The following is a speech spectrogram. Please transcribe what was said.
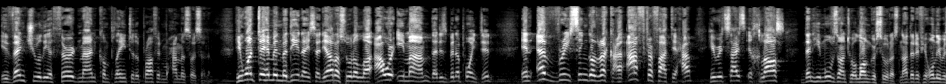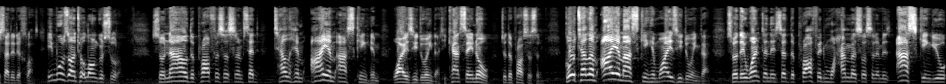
Eventually, a third man complained to the Prophet Muhammad He went to him in Medina. He said, Ya Rasulullah, our imam that has been appointed, in every single rak'ah after Fatiha, he recites ikhlas, then he moves on to a longer surah. Not that if he only recited ikhlas. He moves on to a longer surah. So now the Prophet ﷺ said, Tell him I am asking him, why is he doing that? He can't say no to the Prophet. ﷺ. Go tell him I am asking him, why is he doing that? So they went and they said, The Prophet Muhammad ﷺ is asking you,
